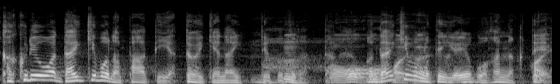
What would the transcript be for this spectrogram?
閣僚は大規模なパーティーやってはいけないっていうことだった、まあ、大規模の定義がよく分かんなくて、はい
